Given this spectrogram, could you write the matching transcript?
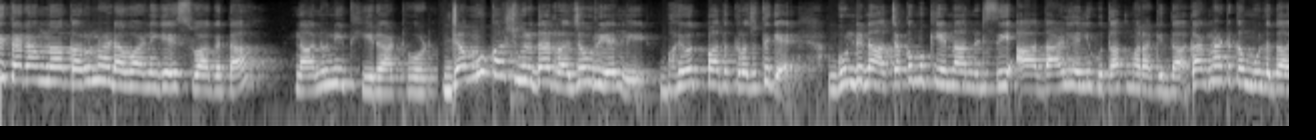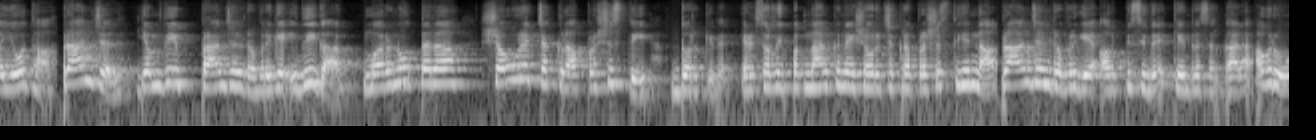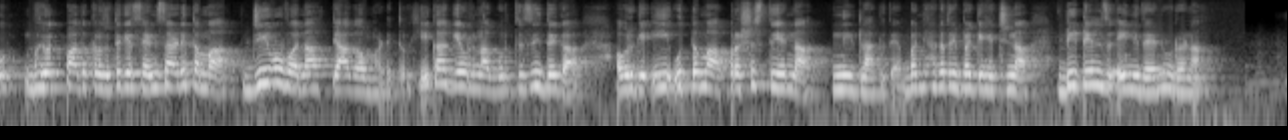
ಸೀತಾರಾಮ್ನ ಕರುನಾಡ ವಾಣಿಗೆ ಸ್ವಾಗತ. ನಾನು ನಿಧಿ ರಾಠೋಡ್. ಜಮ್ಮು ಕಾಶ್ಮೀರದ ರಜೌರಿಯಲ್ಲಿ ಭಯೋತ್ಪಾದಕರ ಜೊತೆಗೆ ಗುಂಡಿನ ಚಕಮಕಿಯನ್ನ ನಡೆಸಿ ಆ ದಾಳಿಯಲ್ಲಿ ಹುತಾತ್ಮರಾಗಿದ್ದ ಕರ್ನಾಟಕ ಮೂಲದ ಯೋಧ ಪ್ರಾಂಜಲ್, ಎಂವಿ ಪ್ರಾಂಜಲ್ ರವರಿಗೆ ಇದೀಗ ಮರಣೋತ್ತರ ಶೌರ್ಯ ಚಕ್ರ ಪ್ರಶಸ್ತಿ ದೊರಕಿದೆ. ಎರಡ್ ಸಾವಿರದ ಇಪ್ಪತ್ನಾಲ್ಕನೇ ಶೌರ್ಯ ಚಕ್ರ ಪ್ರಶಸ್ತಿಯನ್ನ ಪ್ರಾಂಜಲ್ ರವರಿಗೆ ಅರ್ಪಿಸಿದೆ ಕೇಂದ್ರ ಸರ್ಕಾರ. ಅವರು ಭಯೋತ್ಪಾದಕರ ಜೊತೆಗೆ ಸೆಣಸಾಡಿ ತಮ್ಮ ಜೀವವನ್ನ ತ್ಯಾಗ ಮಾಡಿದ್ರು. ಹೀಗಾಗಿ ಅವರನ್ನ ಗುರುತಿಸಿ ಅವರಿಗೆ ಈ ಉತ್ತಮ ಪ್ರಶಸ್ತಿಯನ್ನ ನೀಡಲಾಗಿದೆ. ಬನ್ನಿ, ಹಾಗಾದ್ರೆ ಈ ಬಗ್ಗೆ ಹೆಚ್ಚಿನ ಡೀಟೇಲ್ಸ್ ಏನಿದೆ ನೋಡೋಣ.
